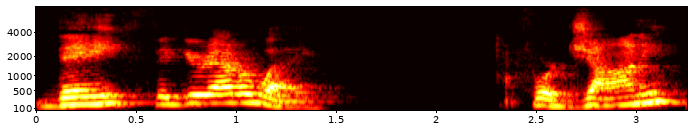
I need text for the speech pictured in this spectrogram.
They figured out a way for Johnny,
